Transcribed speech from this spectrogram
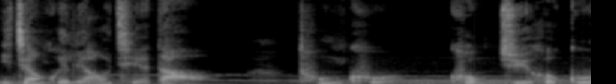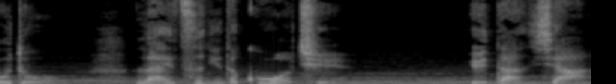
你将会了解到，痛苦、恐惧和孤独来自你的过去，与当下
